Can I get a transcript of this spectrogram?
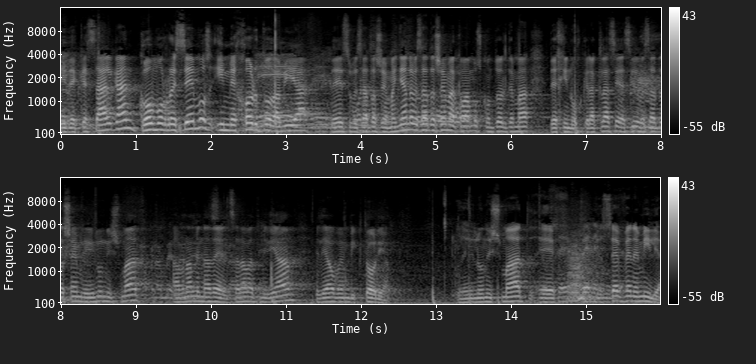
y de que salgan como recemos y mejor todavía de eso Besat Hashem. Mañana Besat Hashem acabamos con todo el tema de Jinuch, que la clase ha sido Besat Hashem, Leilun Nishmat, Abraham Menadel, Sarabat Miriam, Eliyahu Ben Victoria. לעילוי נשמת אה, יוסף בן אמיליה,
